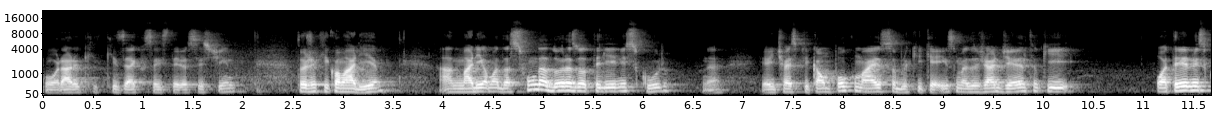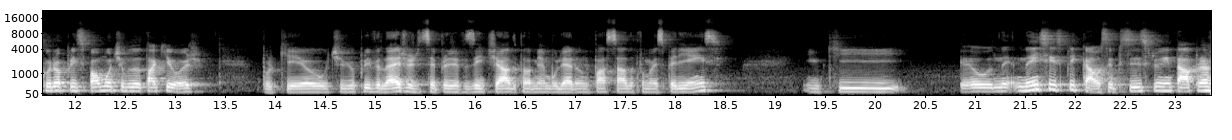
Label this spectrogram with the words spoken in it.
o horário que quiser que você esteja assistindo. Estou hoje aqui com a Maria. A Maria é uma das fundadoras do Ateliê no Escuro, né? E a gente vai explicar um pouco mais sobre o que é isso, mas eu já adianto que o Ateliê no Escuro é o principal motivo de eu estar aqui hoje porque eu tive o privilégio de ser presenteado pela minha mulher ano passado por uma experiência em que eu nem sei explicar, você precisa experimentar para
